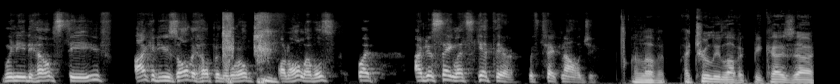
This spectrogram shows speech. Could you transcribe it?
We need to help Steve. I could use all the help in the world on all levels, but I'm just saying, let's get there with technology. I love it. I truly love it because uh,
